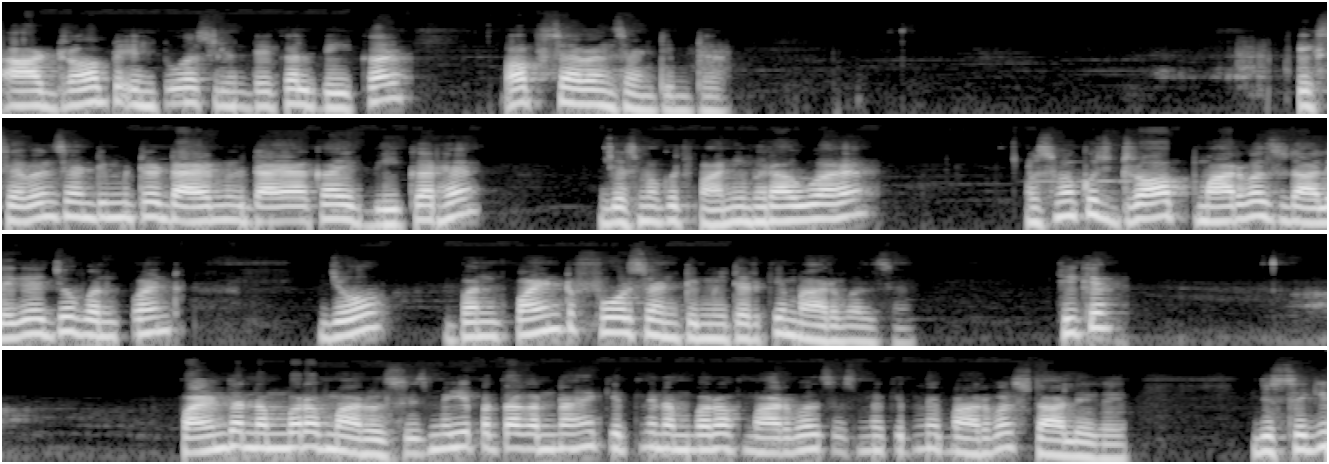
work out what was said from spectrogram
are dropped into a cylindrical beaker of 7 cm. एक 7 सेंटीमीटर डाया डाया का एक बीकर है, जिसमें कुछ पानी भरा हुआ है। उसमें कुछ ड्रॉप मार्बल्स डाले गए जो 1 पॉइंट जो 1.4 सेंटीमीटर के मार्बल्स हैं। ठीक है? Find the number of marbles इसमें ये पता करना है कितने नंबर ऑफ़ मार्बल्स इसमें कितने मार्बल्स डाले गए। जिससे कि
